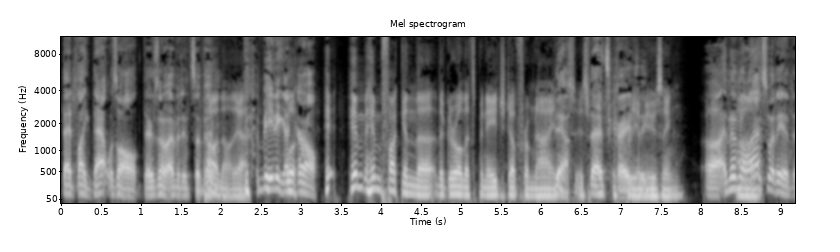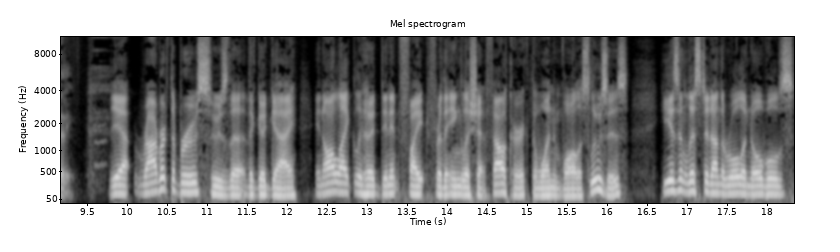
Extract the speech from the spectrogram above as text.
That like that was all. There's no evidence of him. Oh no, yeah. beating a Well, girl. Him him fucking the the girl that's been aged up from nine. Yeah, is, is, that's is pretty crazy. amusing. Uh, and then the Um, last one, Anthony. Yeah, Robert the Bruce, who's the, the good guy, in all likelihood didn't fight for the English at Falkirk, the one Wallace loses. He isn't listed on the roll of nobles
